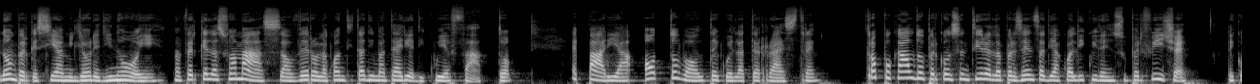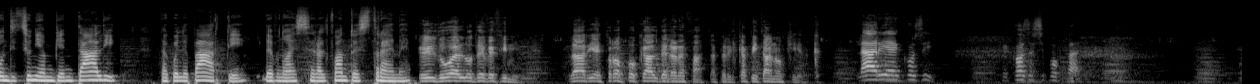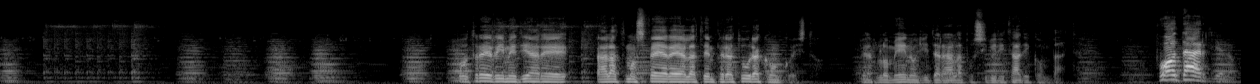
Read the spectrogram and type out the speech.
Non perché sia migliore di noi, ma perché la sua massa, ovvero la quantità di materia di cui è fatto, è pari a 8 volte quella terrestre. Troppo caldo per consentire la presenza di acqua liquida in superficie. Le condizioni ambientali da quelle parti devono essere alquanto estreme. Il duello deve finire. L'aria è troppo calda e rarefatta per il capitano Kirk. L'aria è così. Che cosa si può fare? Potrei rimediare all'atmosfera e alla temperatura con questo. Perlomeno gli darà la possibilità di combattere. Può darglielo.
